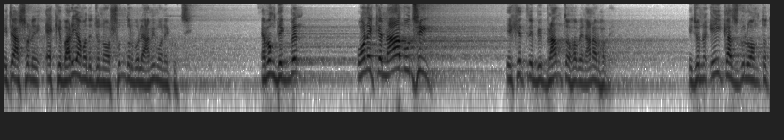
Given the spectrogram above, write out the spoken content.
এটা আসলে একেবারেই আমাদের জন্য অসুন্দর বলে আমি মনে করছি। এবং দেখবেন, অনেকে না বুঝি এক্ষেত্রে বিভ্রান্ত হবে নানাভাবে। এই জন্য এই কাজগুলো অন্তত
